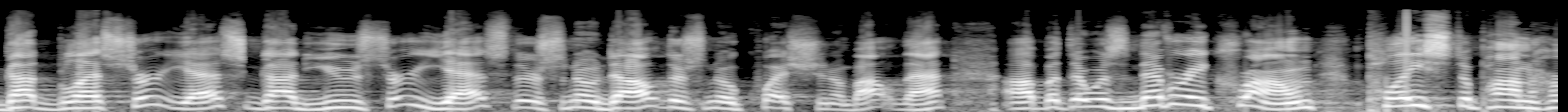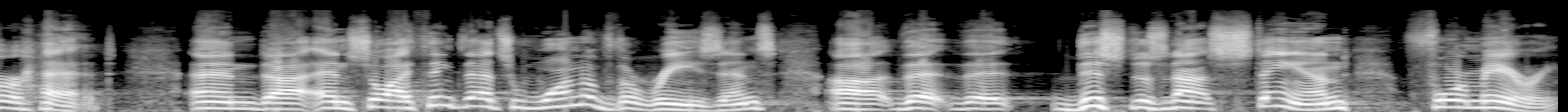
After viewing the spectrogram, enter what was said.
God blessed her, yes. God used her, yes. There's no doubt, there's no question about that. Uh, but there was never a crown placed upon her head. And, uh, and so I think that's one of the reasons uh, that, that this does not stand for Mary.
